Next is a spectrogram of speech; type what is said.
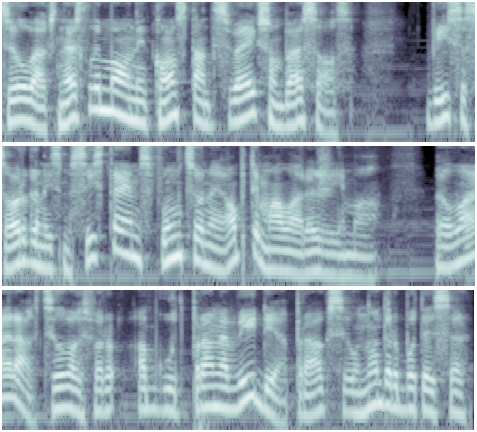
cilvēks neslimo un ir konstanti sveiks un vesels. Visas organisma sistēmas funkcionē optimālā režīmā. Vēl vairāk cilvēks var apgūt prana vidē praksi un nodarboties ar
